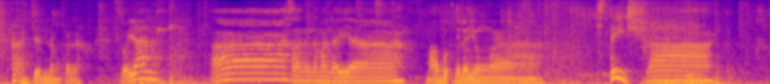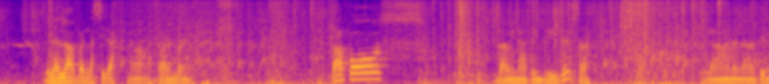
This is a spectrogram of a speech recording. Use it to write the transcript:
Diyan lang pala. So ayan. Ah, sana naman ay ah, maabot nila yung ah, stage na ilalaban na sila mga farmer. Tapos dami nating breeders ha. Kailangan na nating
